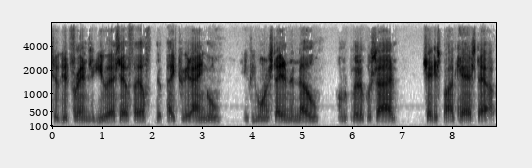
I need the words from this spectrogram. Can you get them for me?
two good friends at USFF, the Patriot Angle. If you want to stay in the know on the political side, check his podcast out.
